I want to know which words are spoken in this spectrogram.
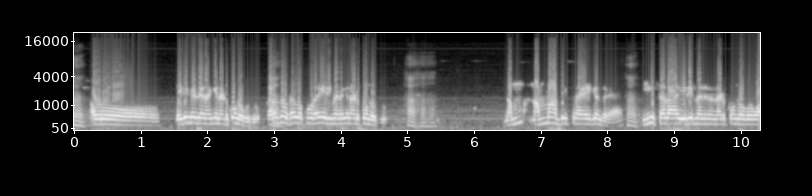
ಹಾ. ಅವರು ಎಡಿಮೇಲೆನಾಗಿ ನಡ್ಕೊಂಡು ಹೋಗುದು. ಕಳೆದ ಸಲ ಕೂಡ ಎಡಿಮೇಲೆ ನಡ್ಕೊಂಡು ಹೋಗುದು. ಹಾ ಹಾ ಹಾ. ನಮ್ಮ ನಮ್ಮ ಅಭಿಪ್ರಾಯ ಹೇಗೆಂದ್ರೆ. ಈ ಸಲ ಇರಿ ಮೇಲೆ ನಡ್ಕೊಂಡು ಹೋಗುವ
